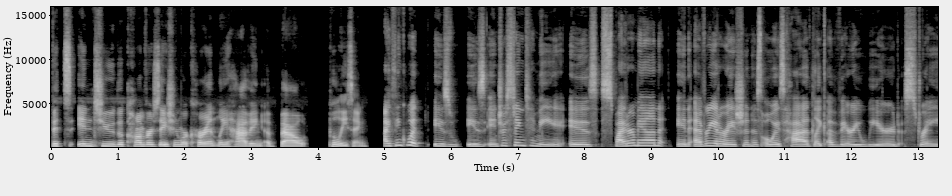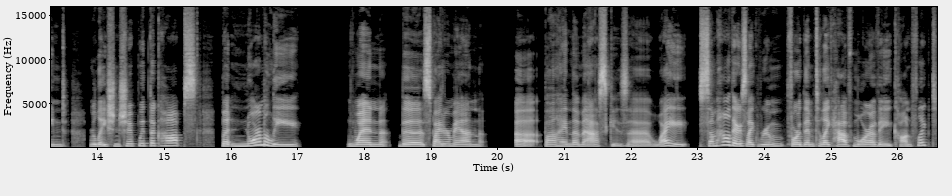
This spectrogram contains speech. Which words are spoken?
fits into the conversation we're currently having about policing. I think what is is interesting to me is Spider-Man in every iteration has always had like a very weird, strained relationship with the cops, but normally when the Spider-Man uh behind the mask is uh white, somehow there's like room for them to like have more of a conflict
